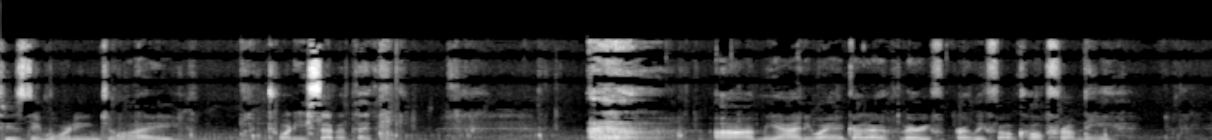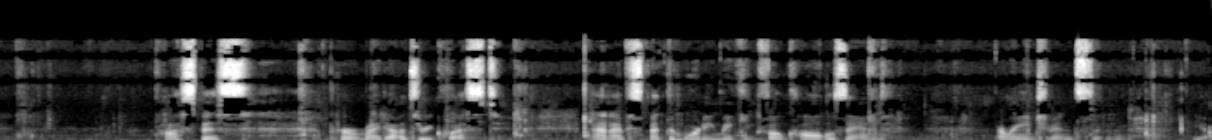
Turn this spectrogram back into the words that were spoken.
Tuesday morning, July 27th, I think. um, yeah, anyway, I got a very early phone call from the hospice per my dad's request. And I've spent the morning making phone calls and arrangements and yeah.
